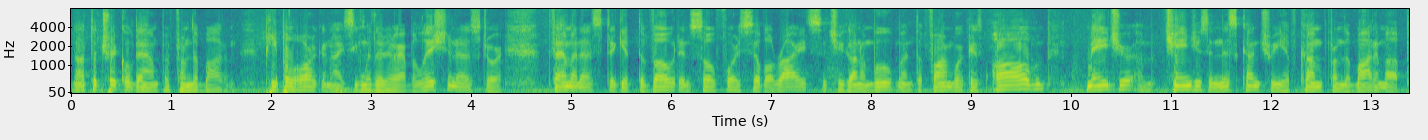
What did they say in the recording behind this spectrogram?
not the trickle down, but from the bottom. People organizing, whether they're abolitionist or feminists to get the vote and so forth, civil rights, the Chicano movement, the farm workers, all major um, changes in this country have come from the bottom up.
